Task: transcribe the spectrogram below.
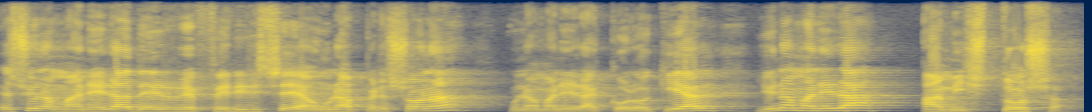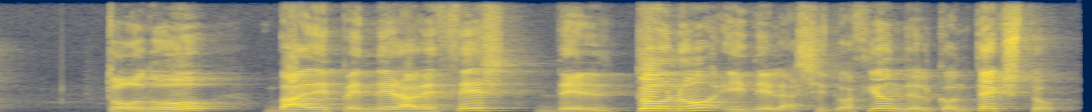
es una manera de referirse a una persona, una manera coloquial y una manera amistosa. Todo va a depender a veces del tono y de la situación, del contexto,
